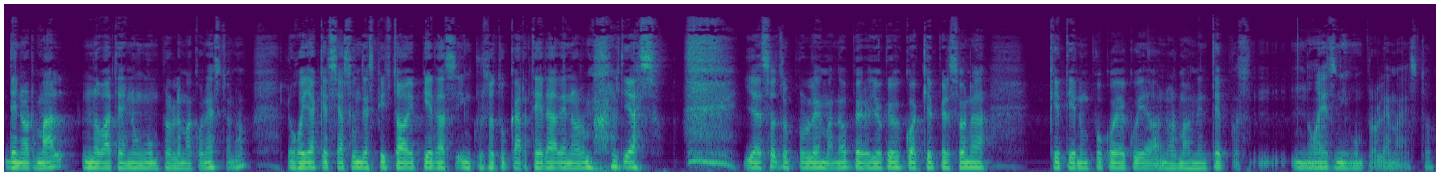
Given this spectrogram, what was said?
de normal no va a tener ningún problema con esto, ¿no? Luego ya que seas un despistado y pierdas incluso tu cartera de normal, ya es, ya es otro problema, ¿no? Pero yo creo que cualquier persona que tiene un poco de cuidado normalmente, pues no es ningún problema esto.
